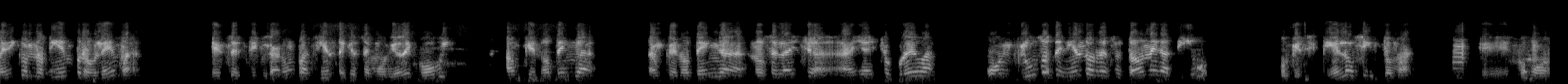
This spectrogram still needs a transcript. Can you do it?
médicos no tienen problema en certificar a un paciente que se murió de COVID, aunque no tenga aunque no tenga, no se la haya, haya hecho prueba, o incluso teniendo resultados negativos, porque si tiene los síntomas, como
